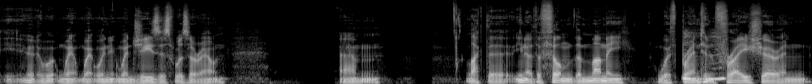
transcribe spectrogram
you know, when, when, when Jesus was around. Um, like the, you know, the film The Mummy with Brendan Fraser and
